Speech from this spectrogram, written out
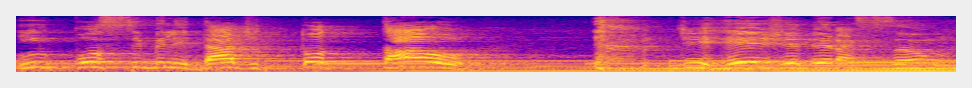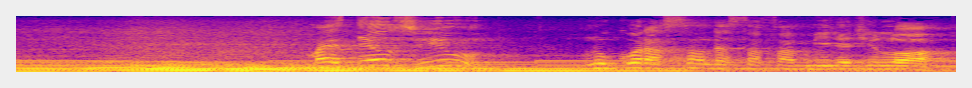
impossibilidade total de regeneração. Mas Deus viu no coração dessa família de Ló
